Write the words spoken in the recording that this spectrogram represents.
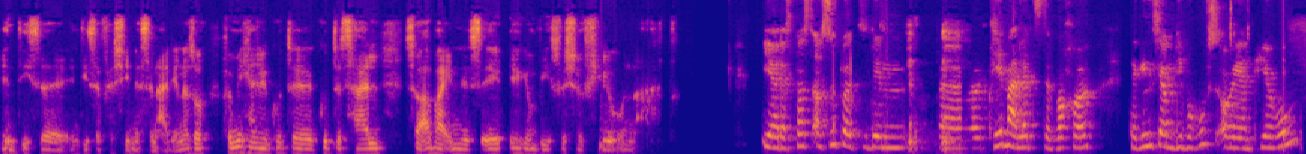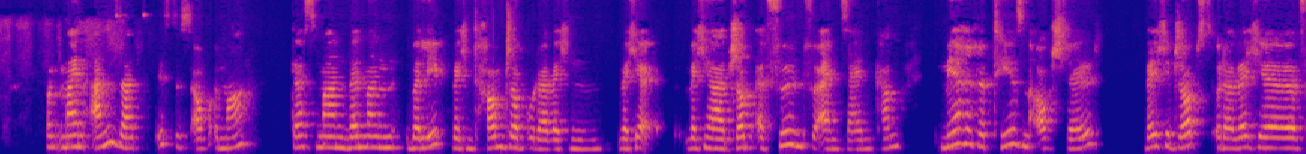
in diese, in diese verschiedenen Szenarien. Also für mich eine gute, gute Zahl zu arbeiten ist irgendwie zwischen vier und acht. Ja, das passt auch super zu dem äh, Thema letzte Woche. Da ging es ja um die Berufsorientierung. Und mein Ansatz ist es auch immer, dass man, wenn man überlegt, welchen Traumjob oder welchen, welche welcher Job erfüllend für einen sein kann, mehrere Thesen aufstellt, welche Jobs oder welche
